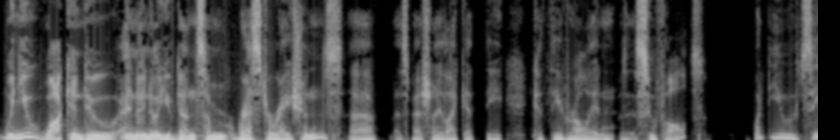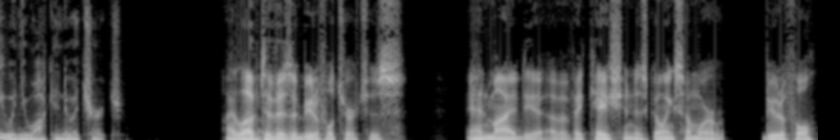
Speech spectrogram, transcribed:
when you walk into and I know you've done some restorations, uh, especially like at the cathedral in Sioux Falls. What do you see when you walk into a church? I love to visit beautiful churches, and my idea of a vacation is going somewhere beautiful,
